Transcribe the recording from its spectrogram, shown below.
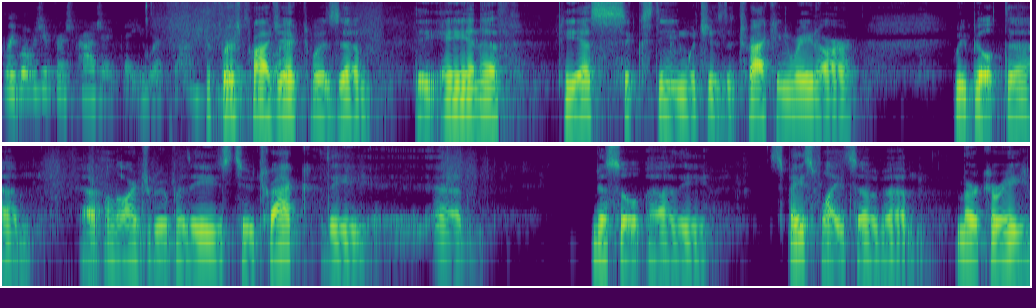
like, what was your first project that you worked on? The first project was um, the ANF PS-16, which is the tracking radar. We built um, a, large group of these to track the uh, missile, uh, the space flights of um Mercury,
